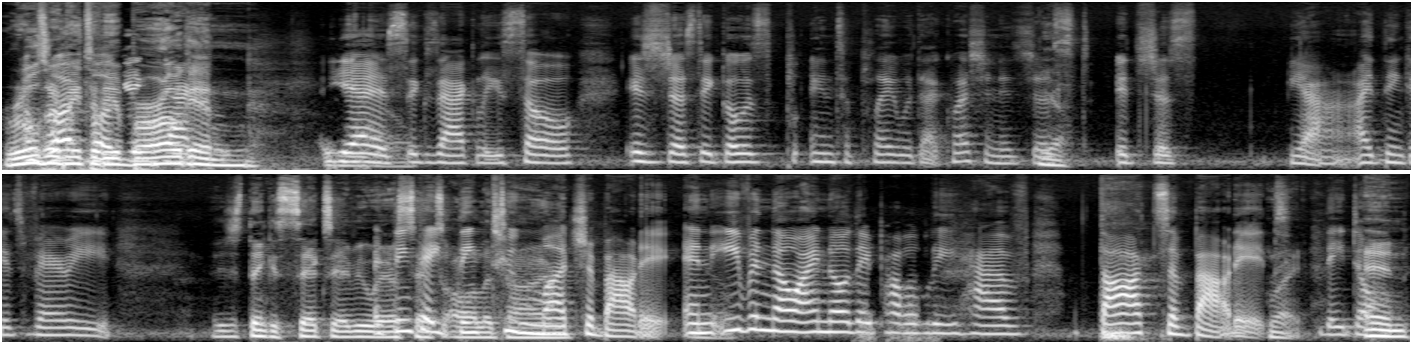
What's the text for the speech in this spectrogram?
Rules are made to be book? broken. Yes, exactly. So it's just it goes into play with that question. It's just it's just yeah. I think it's very. They just think it's sex everywhere. I think they think the too time. much about it, and even though I know they probably have thoughts about it, Right. they don't. And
